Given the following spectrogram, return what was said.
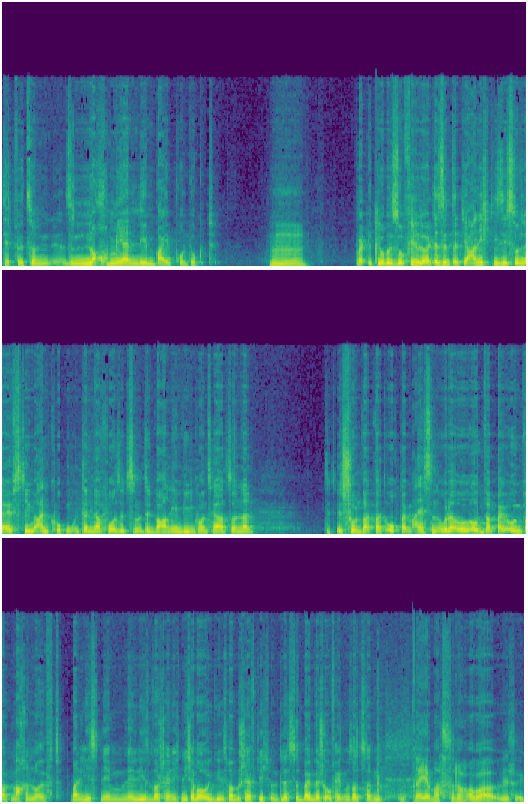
Das wird so ein, so noch mehr ein Nebenbei-Produkt. Weil ich glaube, so viele Leute sind das ja nicht, die sich so einen Livestream angucken und dann davor sitzen und das wahrnehmen wie ein Konzert, sondern das ist schon was, was auch beim Essen oder irgendwas bei irgendwas machen läuft. Man liest neben, ne, lesen wahrscheinlich nicht, aber irgendwie ist man beschäftigt und lässt es beim Wäsche aufhängen und sonst da wie. Naja, machst du doch aber, ich, äh,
